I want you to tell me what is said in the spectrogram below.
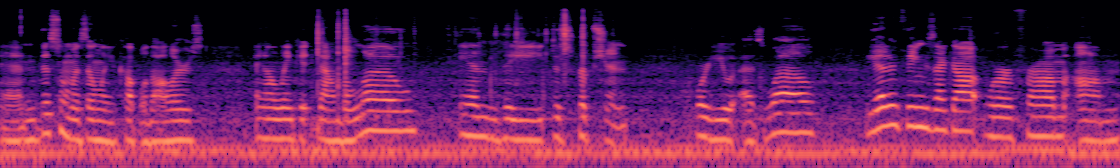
and this one was only a couple dollars and I'll link it down below in the description for you as well. The other things I got were from um,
